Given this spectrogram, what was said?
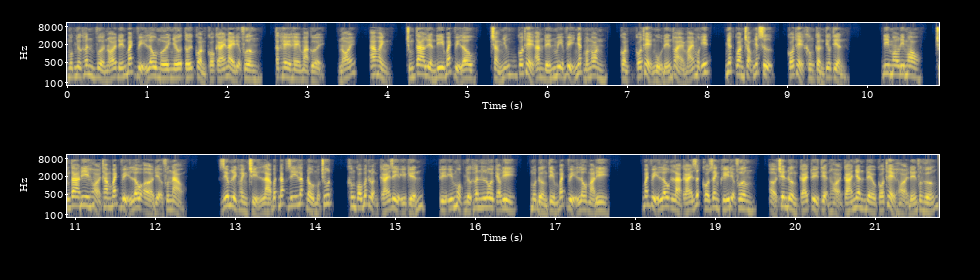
Một nhược hân vừa nói đến bách vị lâu mới nhớ tới còn có cái này địa phương, tắc hề hề mà cười, nói, a hành, chúng ta liền đi bách vị lâu, chẳng những có thể ăn đến mỹ vị nhất món ngon, còn có thể ngủ đến thoải mái một ít, nhất quan trọng nhất sự, có thể không cần tiêu tiền. Đi mau đi mau, chúng ta đi hỏi thăm bách vị lâu ở địa phương nào. Diêm Lịch Hành chỉ là bất đắc dĩ lắc đầu một chút, không có bất luận cái gì ý kiến, tùy ý một nhược hân lôi kéo đi, một đường tìm bách vị lâu mà đi. Bách vị lâu là cái rất có danh khí địa phương, ở trên đường cái tùy tiện hỏi cá nhân đều có thể hỏi đến phương hướng,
